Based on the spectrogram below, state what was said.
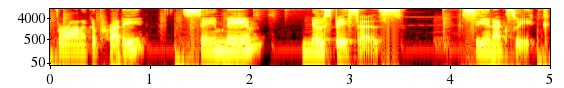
Veronica Peretti, same name, no spaces. See you next week.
